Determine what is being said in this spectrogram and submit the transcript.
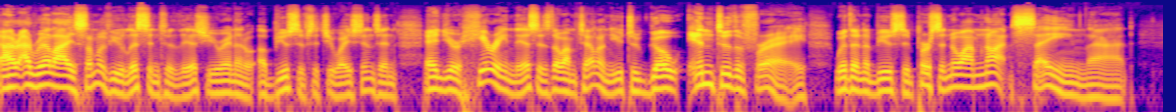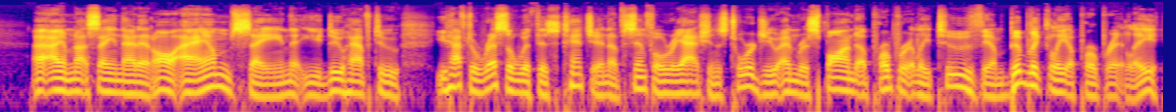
I, I realize some of you listen to this. You're in abusive situations, and and you're hearing this as though I'm telling you to go into the fray with an abusive person. No, I'm not saying that. I am not saying that at all. I am saying that you do have to you have to wrestle with this tension of sinful reactions towards you and respond appropriately to them, biblically appropriately.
